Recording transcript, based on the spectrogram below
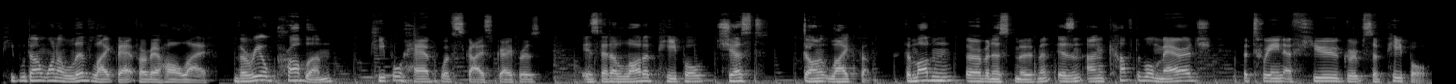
people don't want to live like that for their whole life. The real problem people have with skyscrapers is that a lot of people just don't like them. The modern urbanist movement is an uncomfortable marriage between a few groups of people,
